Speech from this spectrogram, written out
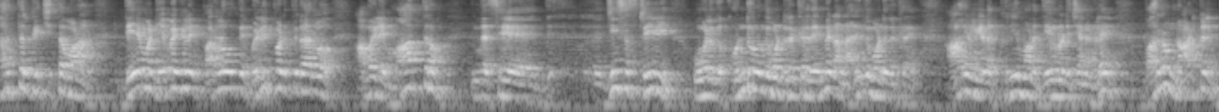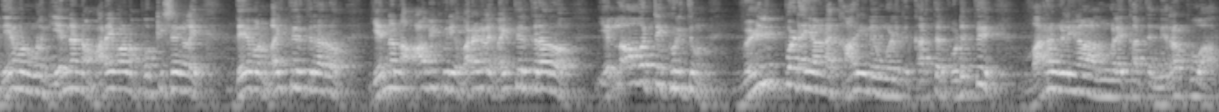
கர்த்தருக்கு சித்தமானால் தேவன் எவைகளை பரலோகத்தை வெளிப்படுத்துகிறார்களோ அவைகளை மாத்திரம் இந்த சே- ஜீசஸ் டிவி உங்களுக்கு கொண்டு வந்து கொண்டிருக்கிறது என்பதை நான் அறிந்து கொண்டிருக்கிறேன். ஆகவே என பிரியமான தேவனுடைய ஜனங்களே வரும் நாட்களில் தேவன் உங்களுக்கு என்னென்ன மறைவான பொக்கிஷங்களை தேவன் வைத்திருக்கிறாரோ என்னென்ன ஆவிக்குரிய வரங்களை வைத்திருக்கிறாரோ எல்லாவற்றை குறித்தும் வெளிப்படையான காரியங்களை உங்களுக்கு கர்த்தர் கொடுத்து வரங்களினால் உங்களை கர்த்தர் நிரப்புவார்.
